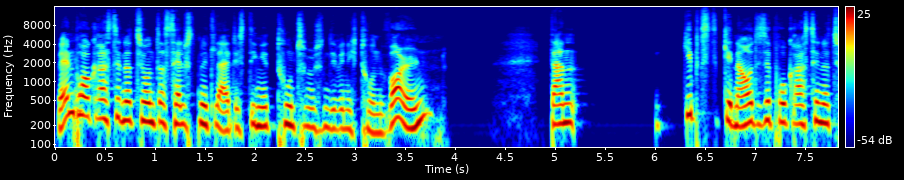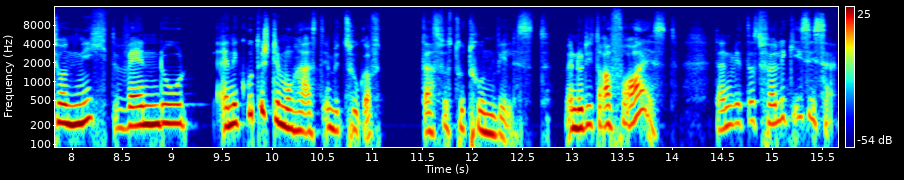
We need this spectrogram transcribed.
wenn Prokrastination das Selbstmitleid ist, Dinge tun zu müssen, die wir nicht tun wollen, dann gibt's genau diese Prokrastination nicht, wenn du eine gute Stimmung hast in Bezug auf das, was du tun willst. Wenn du dich darauf freust, dann wird das völlig easy sein.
